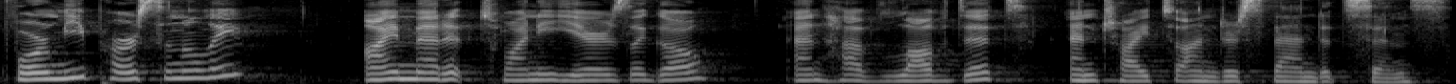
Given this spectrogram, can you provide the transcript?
For me personally, I met it 20 years ago and have loved it and tried to understand it since.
